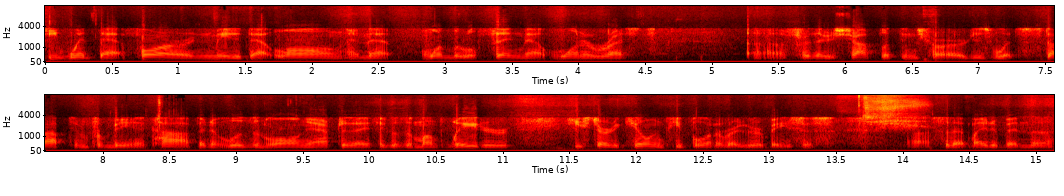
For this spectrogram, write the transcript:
he went that far and made it that long, and that one little thing, that one arrest uh, for the shoplifting charge, is what stopped him from being a cop. And it wasn't long after that. I think it was a month later. He started killing people on a regular basis. Uh, so that might have been the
